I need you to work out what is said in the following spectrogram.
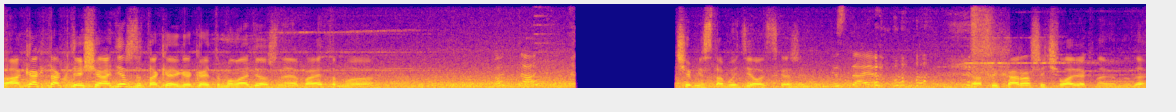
А как так? У тебя еще одежда такая какая-то молодежная, поэтому... Вот так. Что мне с тобой делать, скажи? Не знаю. А ты хороший человек, наверное, да?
